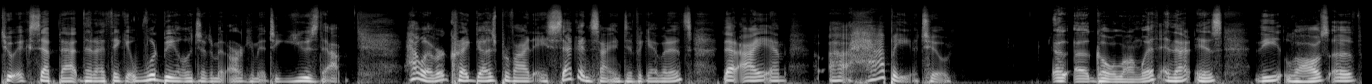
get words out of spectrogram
to accept that, then I think it would be a legitimate argument to use that. However, Craig does provide a second scientific evidence that I am uh, happy to uh, uh, go along with, and that is the laws of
